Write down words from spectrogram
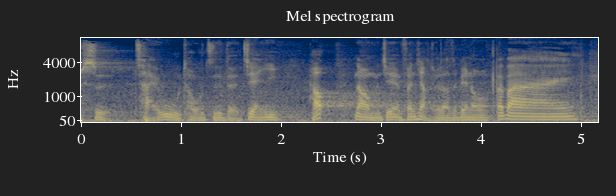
是财务投资的建议。好，那我们今天分享就到这边喽，拜拜。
